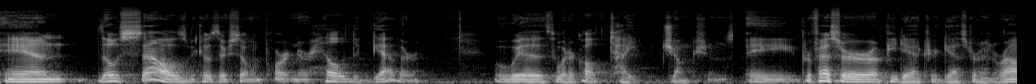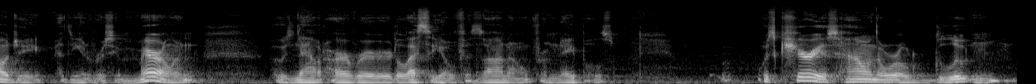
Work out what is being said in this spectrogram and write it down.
And those cells, because they're so important, are held together with what are called tight junctions. A professor of pediatric gastroenterology at the University of Maryland, who's now at Harvard, Alessio Fasano from Naples, was curious how in the world gluten,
